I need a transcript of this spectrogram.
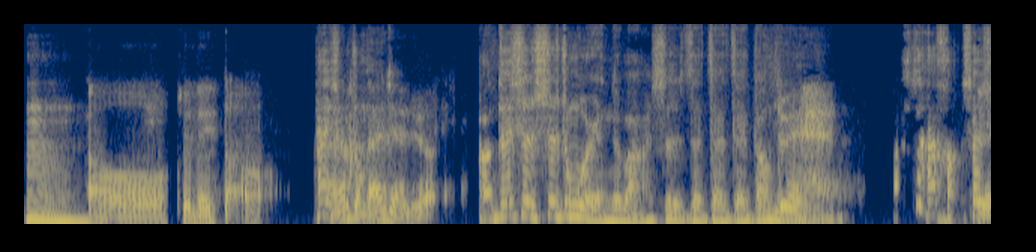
嗯，然后就得等，还是很难解决啊。但是是中国人对吧？是在在在当地，对，这还好，稍微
